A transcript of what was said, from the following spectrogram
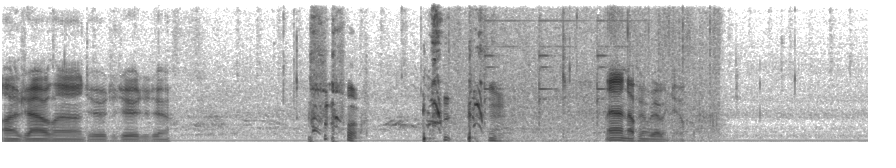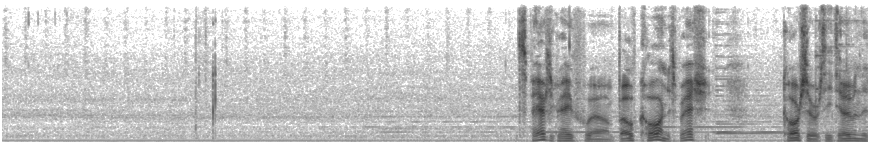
On a javelin, do do do do do. nah, nothing really new. Spares are great for um, both core and expression. Core servers determine the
